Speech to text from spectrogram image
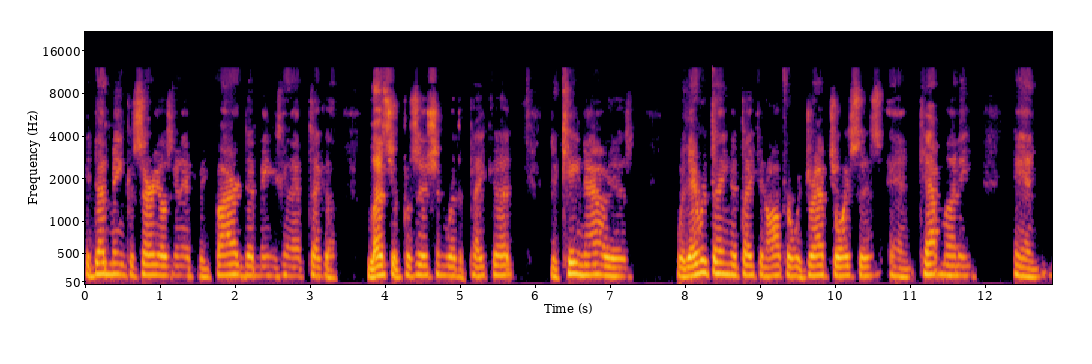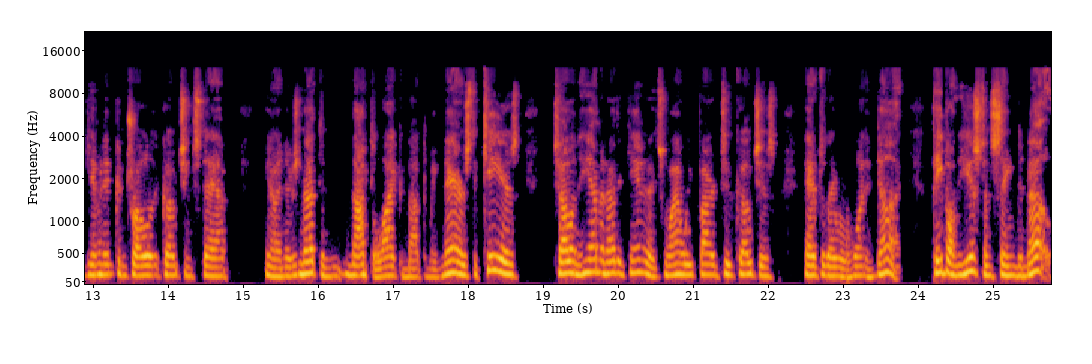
it doesn't mean Caserio is going to have to be fired. Doesn't mean he's going to have to take a lesser position with a pay cut. The key now is with everything that they can offer with draft choices and cap money and giving it control of the coaching staff, you know, and there's nothing not to like about the McNairs. The key is telling him and other candidates why we fired two coaches after they were one and done. People in Houston seem to know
